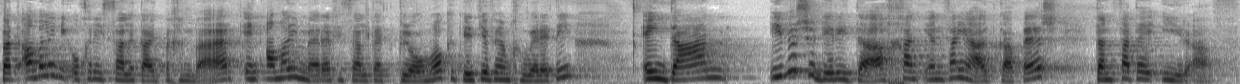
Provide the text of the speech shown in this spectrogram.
wat almal in die oggend dieselfde tyd begin werk en almal die middag dieselfde tyd klaar maak. Ek weet nie of jy hom gehoor het nie. En dan iewers so deur die dag gaan een van die houtkappers, dan vat hy 'n uur af.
